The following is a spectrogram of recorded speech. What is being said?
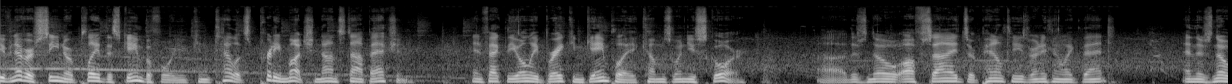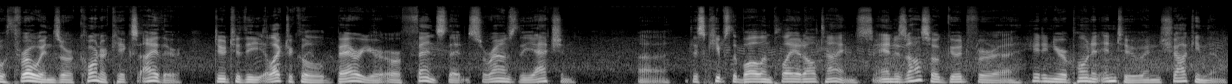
You've never seen or played this game before, you can tell it's pretty much non-stop action. In fact, the only break in gameplay comes when you score. Uh, there's no offsides or penalties or anything like that. And there's no throw-ins or corner kicks either, due to the electrical barrier or fence that surrounds the action. Uh, this keeps the ball in play at all times, and is also good for uh, hitting your opponent into and shocking them.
